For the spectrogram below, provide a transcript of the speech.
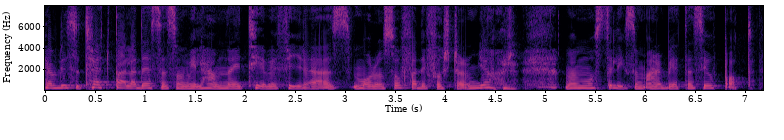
jag blir så trött på alla dessa som vill hamna i TV4s morgonsoffa det första de gör. Man måste liksom arbeta sig uppåt.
